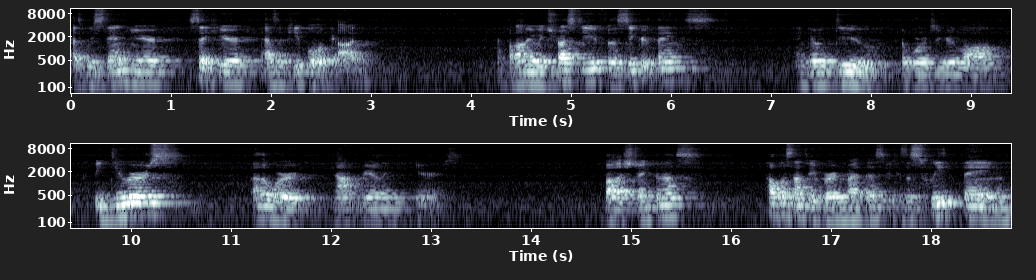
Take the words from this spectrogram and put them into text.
as we stand here, sit here as a people of God. And Father, may we trust you for the secret things and go do the words of your law. Be doers of the word, not merely hearers. Father, strengthen us. Help us not to be burdened by this, because the sweet thing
